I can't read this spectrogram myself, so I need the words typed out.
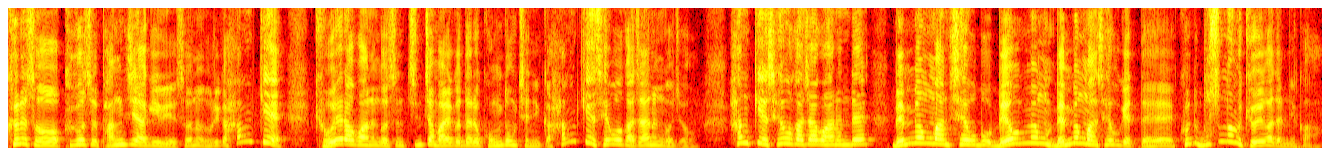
그래서 그것을 방지하기 위해서는 우리가 함께 교회라고 하는 것은 진짜 말 그대로 공동체니까 함께 세워가자는 거죠. 함께 세워가자고 하는데 몇 명만 세우고 몇 명, 몇 명만 세우겠대. 그런데 무슨 놈의 교회가 됩니까?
